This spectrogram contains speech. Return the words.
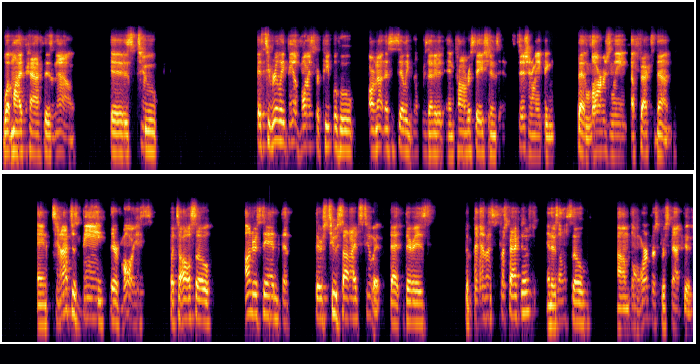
what my path is now, is to is to really be a voice for people who are not necessarily represented in conversations and decision making that largely affects them. And to not just be their voice, but to also understand that there's two sides to it, that there is the business perspective and there's also um, the worker's perspective.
